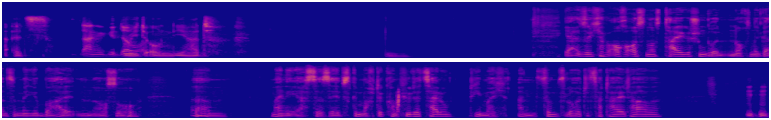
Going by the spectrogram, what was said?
als Read-Only hat. Mhm. Ja, also ich habe auch aus nostalgischen Gründen noch eine ganze Menge behalten. Auch so ähm, meine erste selbstgemachte Computerzeitung, die ich an fünf Leute verteilt habe. Mhm.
